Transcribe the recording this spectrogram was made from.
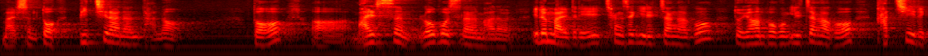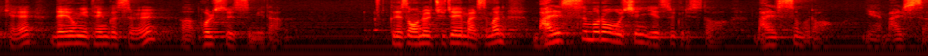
말씀 또 빛이라는 단어 또 어, 말씀 로고스라는 말을 이런 말들이 창세기 1장하고 또 요한복음 1장하고 같이 이렇게 내용이 된 것을 어, 볼수 있습니다. 그래서 오늘 주제의 말씀은 말씀으로 오신 예수 그리스도. 말씀으로. 예 말씀.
